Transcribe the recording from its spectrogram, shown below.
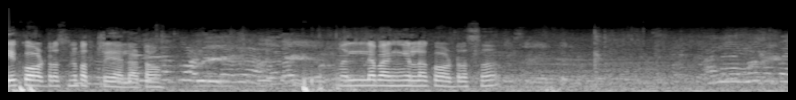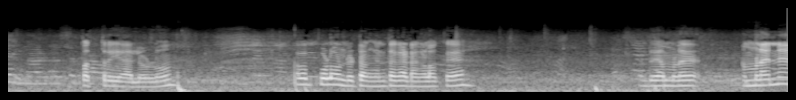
ഈ കോഡ്രസ്സിന് പത്ത് രൂപയല്ല കേട്ടോ നല്ല ഭംഗിയുള്ള കോഡ്രസ് പത്ത് രൂപയല്ലുള്ളൂ അപ്പൊ ഇപ്പോഴും ഉണ്ട് കേട്ടോ അങ്ങനത്തെ കടകളൊക്കെ. അത് നമ്മൾ നമ്മൾ തന്നെ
